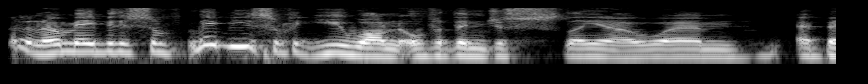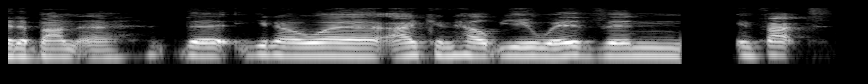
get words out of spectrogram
I don't know, maybe there's some, maybe something you want other than just, you know, um, a bit of banter that you know uh, I can help you with. And in fact,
